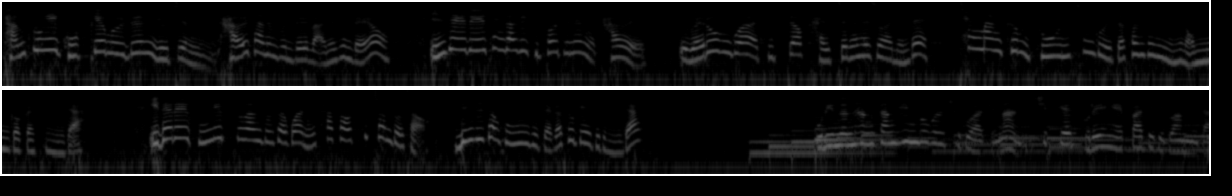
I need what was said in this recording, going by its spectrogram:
단풍이 곱게 물든 요즘 가을 타는 분들 많으신데요. 인생에 대해 생각이 깊어지는 가을. 이 외로움과 지적 갈증을 해소하는데 책만큼 좋은 친구이자 선생님은 없는 것 같습니다. 이달의 국립중앙도서관 사서 추천도서 민지성 국민기자가 소개해드립니다. 우리는 항상 행복을 추구하지만 쉽게 불행에 빠지기도 합니다.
